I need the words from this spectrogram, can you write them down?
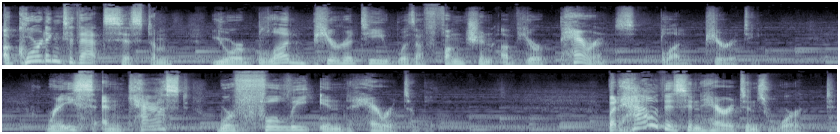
According to that system, your blood purity was a function of your parents' blood purity. Race and caste were fully inheritable. But how this inheritance worked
